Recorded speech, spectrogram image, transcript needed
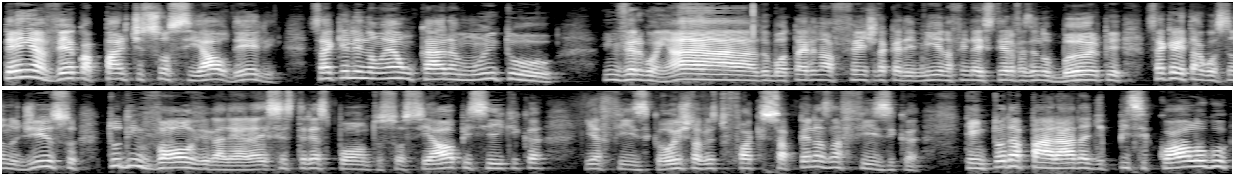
tem a ver com a parte social dele? Será que ele não é um cara muito envergonhado, botar ele na frente da academia, na frente da esteira fazendo burpee. Será que ele está gostando disso? Tudo envolve, galera, esses três pontos, social, psíquica e a física. Hoje talvez tu foque apenas na física. Tem toda a parada de psicólogo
